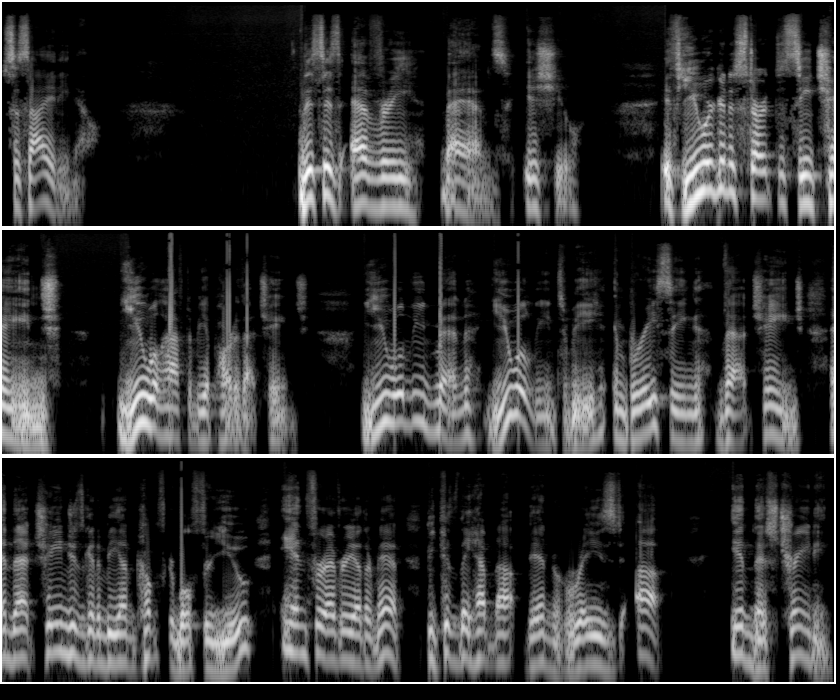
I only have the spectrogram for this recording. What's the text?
society now. This is every man's issue. If you are going to start to see change, you will have to be a part of that change. You will need men, you will need to be embracing that change. And that change is going to be uncomfortable for you and for every other man because they have not been raised up in this training.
